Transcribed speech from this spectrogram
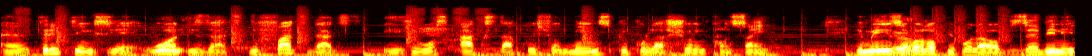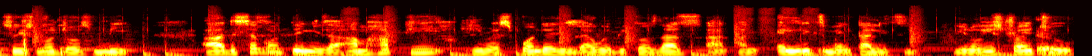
And uh, three things here. One is that the fact that he, he was asked that question means people are showing concern. It means yeah. a lot of people are observing it, so it's not just me. Uh, the second thing is that I'm happy he responded in that way because that's an, an elite mentality. You know, he's trying yeah. to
